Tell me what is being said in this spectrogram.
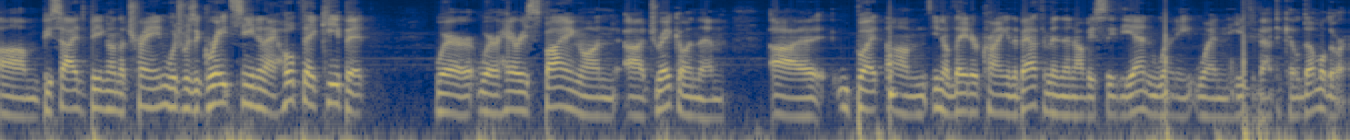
Um, besides being on the train, which was a great scene, and I hope they keep it where where Harry's spying on uh, Draco and them. Uh, but um, you know, later crying in the bathroom, and then obviously the end when he when he's about to kill Dumbledore.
